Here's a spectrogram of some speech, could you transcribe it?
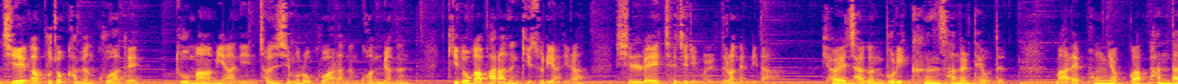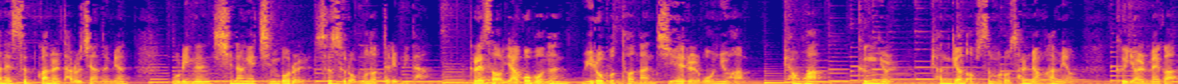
지혜가 부족하면 구하되 두 마음이 아닌 전심으로 구하라는 권면은 기도가 바라는 기술이 아니라 신뢰의 체질임을 드러냅니다. 혀의 작은 물이 큰 산을 태우듯 말의 폭력과 판단의 습관을 다루지 않으면 우리는 신앙의 진보를 스스로 무너뜨립니다. 그래서 야고보는 위로부터 난 지혜를 온유함, 평화, 긍휼, 편견 없음으로 설명하며 그 열매가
